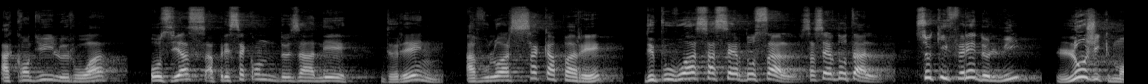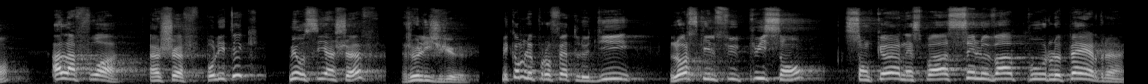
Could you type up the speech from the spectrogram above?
a conduit le roi Osias, après 52 années de règne, à vouloir s'accaparer du pouvoir sacerdotal, sacerdotal, ce qui ferait de lui, logiquement, à la fois un chef politique, mais aussi un chef religieux. Mais comme le prophète le dit, lorsqu'il fut puissant, son cœur, n'est-ce pas, s'éleva pour le perdre.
